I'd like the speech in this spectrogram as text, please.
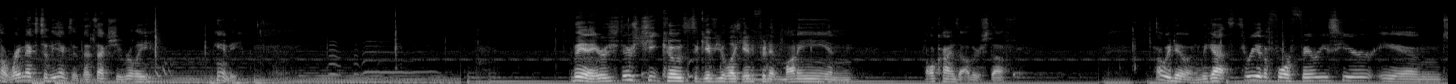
Oh, right next to the exit. That's actually really handy. But yeah, there's, there's cheat codes to give you, like, infinite money and all kinds of other stuff. How are we doing? We got three of the four fairies here, and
